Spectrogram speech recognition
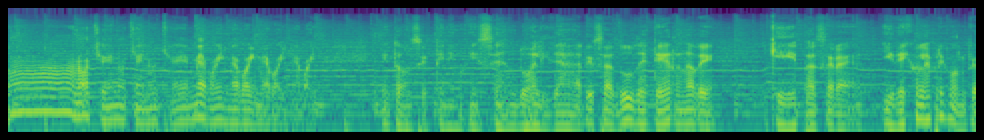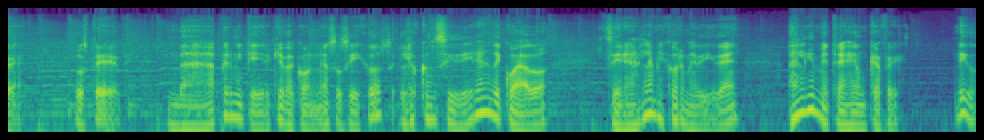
Ah, noche, noche, noche, me voy, me voy, me voy, me voy. Entonces tenemos esa dualidad, esa duda eterna de qué pasará. Y dejo la pregunta, ¿usted va a permitir que vacune a sus hijos? ¿Lo considera adecuado? ¿Será la mejor medida? Alguien me trae un café. Digo,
